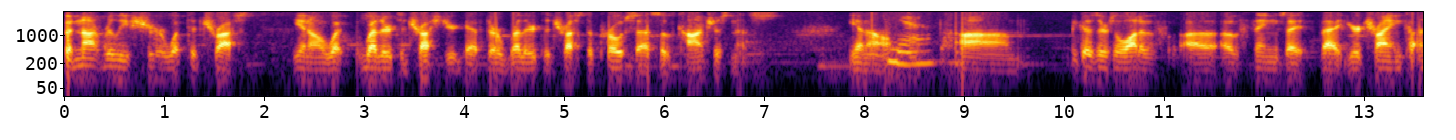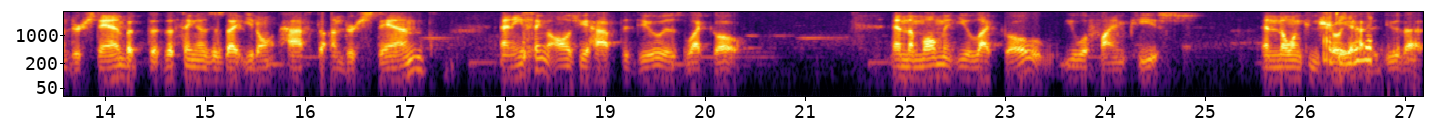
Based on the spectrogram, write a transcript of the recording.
but not really sure what to trust. You know, what whether to trust your gift or whether to trust the process of consciousness. You know, Yeah. um, because there's a lot of uh, of things that that you're trying to understand, but the the thing is, is that you don't have to understand anything. All you have to do is let go. And the moment you let go, you will find peace and no one can show you you how let- to do that.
